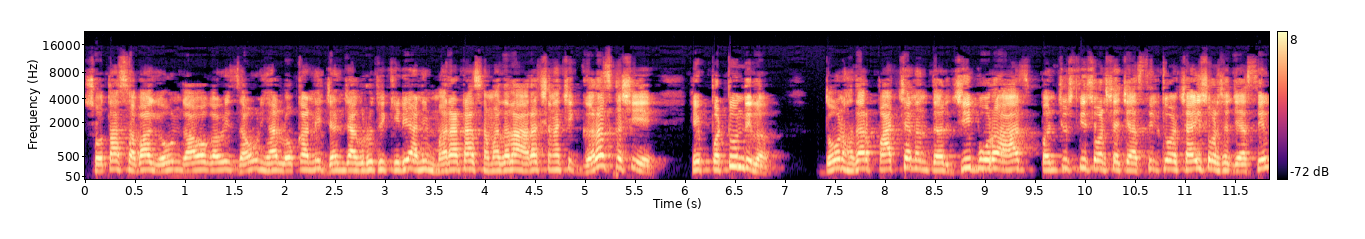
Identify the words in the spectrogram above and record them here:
स्वतः सभा घेऊन गावोगावी जाऊन ह्या लोकांनी जनजागृती केली आणि मराठा समाजाला आरक्षणाची गरज कशी आहे हे पटवून दिलं. दोन हजार पाचच्या नंतर जी पोरं आज पंचवीस तीस वर्षाची असतील किंवा चाळीस वर्षाची असतील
